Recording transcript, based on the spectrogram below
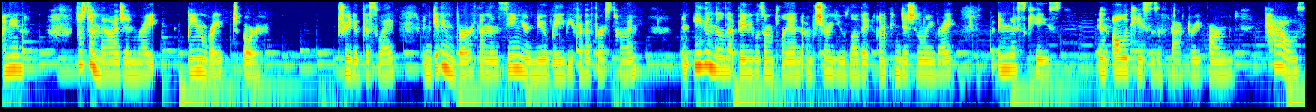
I mean, just imagine, right, being raped or treated this way and giving birth and then seeing your new baby for the first time. And even though that baby was unplanned, I'm sure you love it unconditionally, right? But in this case, in all the cases of factory farmed cows,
